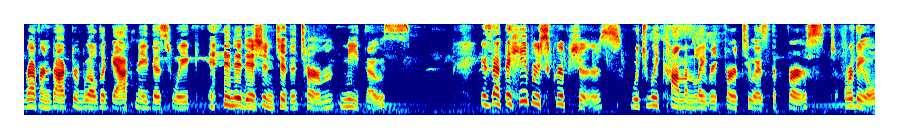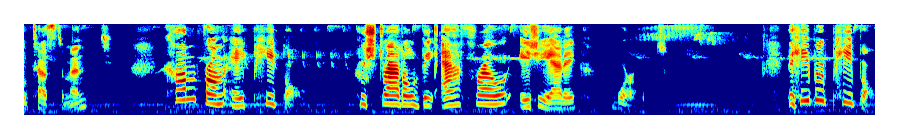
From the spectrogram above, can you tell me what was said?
Reverend Dr. Wilda Gafney this week, in addition to the term mythos, is that the Hebrew scriptures, which we commonly refer to as the First or the Old Testament, come from a people who straddled the Afro-Asiatic world. The Hebrew people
